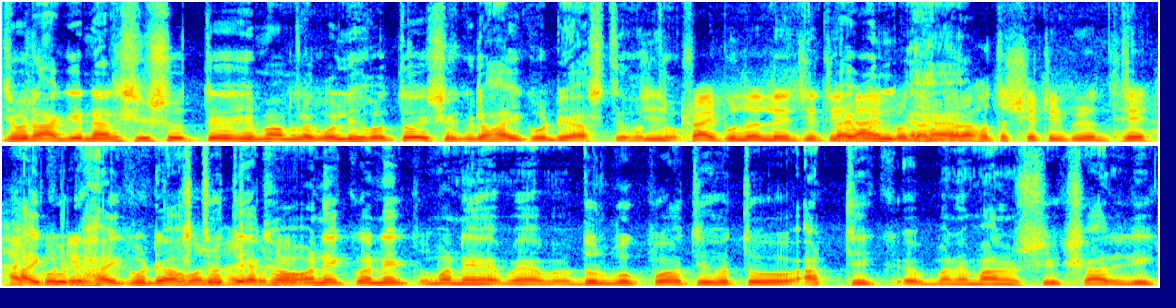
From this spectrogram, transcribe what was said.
যেমন আগে নারী শিশুতে এই মামলাগুলি হতো সেগুলো হাইকোর্টে আসতে হতো। ট্রাইব্যুনালে যেটি রায় প্রদান। করা হতো সেটির বিরুদ্ধে হাইকোর্টে হাইকোর্টে হাইকোর্টে আসতে হতো। এখন অনেক অনেক মানে দুর্ভোগ পোহাতে হতো আর্থিক মানে মানসিক শারীরিক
